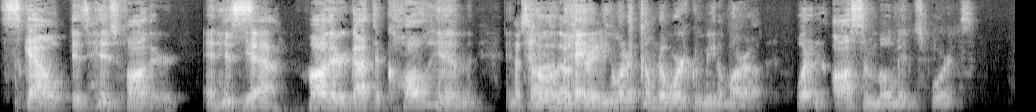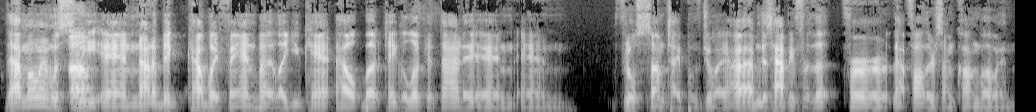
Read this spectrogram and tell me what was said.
scout is his father, and his Yeah, father got to call him and saw tell him, "Hey, great. do you want to come to work with me tomorrow?" What an awesome moment in sports. that moment was Oh. sweet, and not a big Cowboy fan, but like you can't help but take a look at that and and feel some type of joy. I, I'm just happy for the for that father son combo, and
